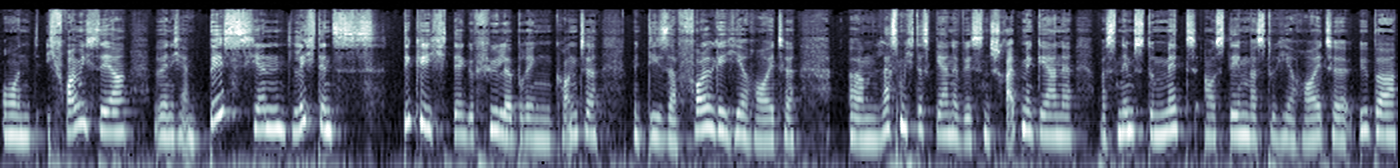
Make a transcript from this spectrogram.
Und ich freue mich sehr, wenn ich ein bisschen Licht ins Dickicht der Gefühle bringen konnte mit dieser Folge hier heute. Ähm, lass mich das gerne wissen. Schreib mir gerne, was nimmst du mit aus dem, was du hier heute über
